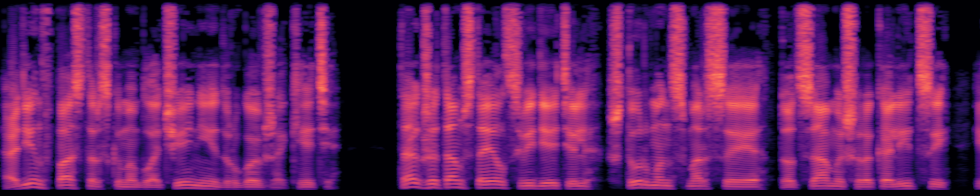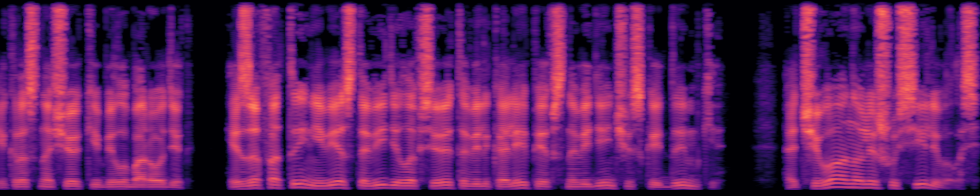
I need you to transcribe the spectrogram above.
Один в пасторском облачении, другой в жакете. Также там стоял свидетель, штурман с Марсея, тот самый широколицый и краснощекий белобородик. Из-за фаты невеста видела все это великолепие в сновиденческой дымке, отчего оно лишь усиливалось.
